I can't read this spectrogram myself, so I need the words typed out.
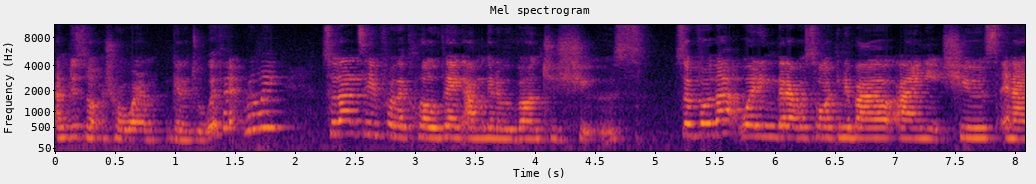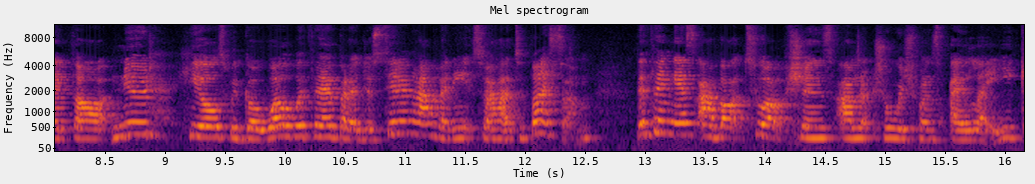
I'm just not sure what I'm going to do with it, really. So that's it for the clothing. I'm going to move on to shoes. So for that wedding that I was talking about, I need shoes, and I thought nude heels would go well with it, but I just didn't have any, so I had to buy some. The thing is, I bought two options. I'm not sure which ones I like,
